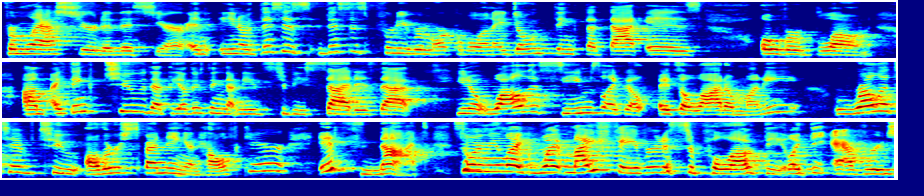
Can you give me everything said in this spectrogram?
from last year to this year. And you know, this is this is pretty remarkable and I don't think that that is overblown. Um, I think too that the other thing that needs to be said is that you know, while this seems like a, it's a lot of money, relative to other spending in healthcare, it's not. So I mean, like, what my favorite is to pull out the like the average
